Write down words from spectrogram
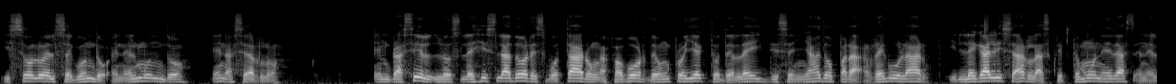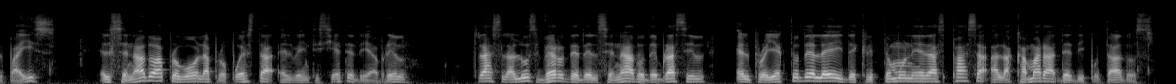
y solo el segundo en el mundo en hacerlo. En Brasil, los legisladores votaron a favor de un proyecto de ley diseñado para regular y legalizar las criptomonedas en el país. El Senado aprobó la propuesta el 27 de abril. Tras la luz verde del Senado de Brasil, el proyecto de ley de criptomonedas pasa a la Cámara de Diputados.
